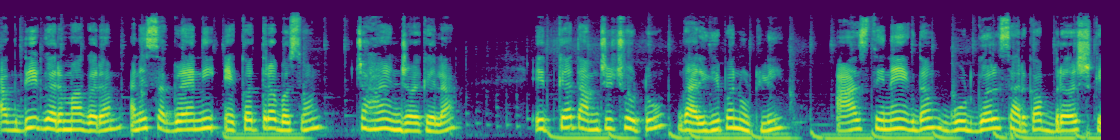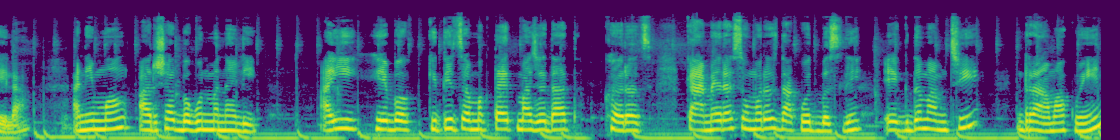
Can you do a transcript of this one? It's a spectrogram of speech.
अगदी गरमागरम आणि सगळ्यांनी एकत्र बसून चहा एन्जॉय केला. इतक्यात आमची छोटू गार्गी पण उठली. आज तिने एकदम गुड गर्लसारखा ब्रश केला आणि मग आरशात बघून म्हणाली आई हे बघ किती चमकतायत माझे दात. खरंच कॅमेऱ्यासमोरच दाखवत बसली. एकदम आमची ड्रामा क्वीन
